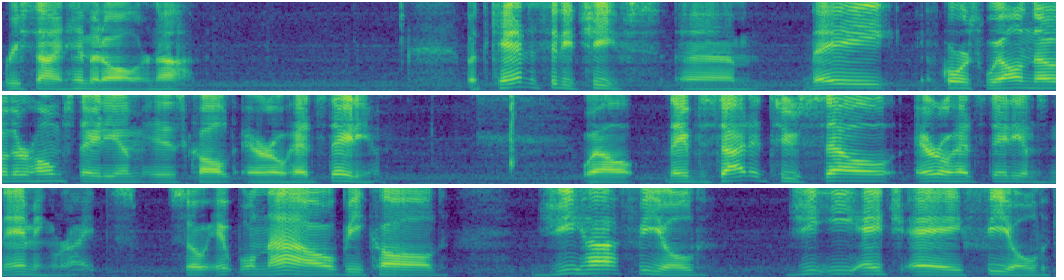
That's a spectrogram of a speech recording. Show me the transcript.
re-sign him at all or not. But the Kansas City Chiefs, um, they of course we all know their home stadium is called Arrowhead Stadium. Well, they've decided to sell Arrowhead Stadium's naming rights, so it will now be called Geha Field, G E H A Field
